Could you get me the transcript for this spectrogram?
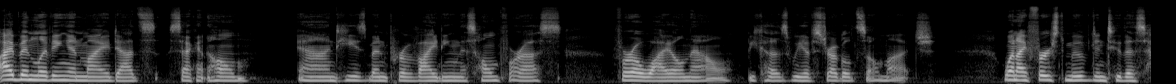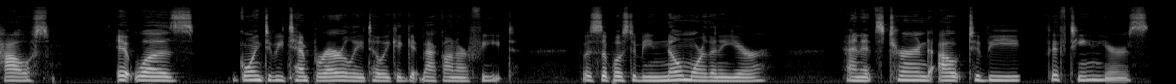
I've been living in my dad's second home, and he's been providing this home for us for a while now because we have struggled so much. When I first moved into this house, it was going to be temporarily till we could get back on our feet. It was supposed to be no more than a year, and it's turned out to be 15 years.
